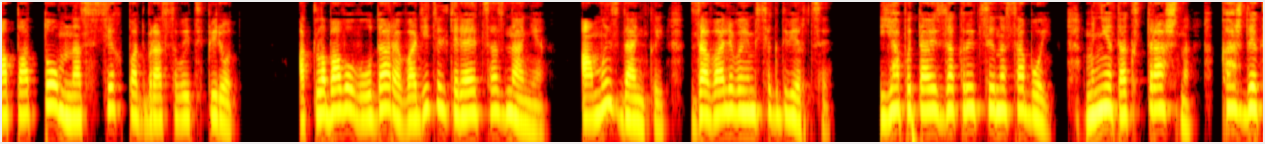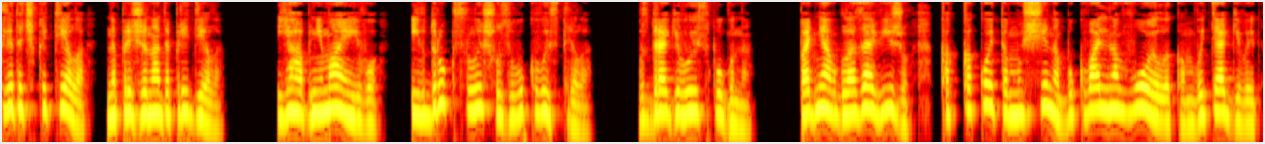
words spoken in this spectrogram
а потом нас всех подбрасывает вперед. От лобового удара водитель теряет сознание, а мы с Данькой заваливаемся к дверце. Я пытаюсь закрыть сына собой. Мне так страшно, каждая клеточка тела напряжена до предела. Я обнимаю его и вдруг слышу звук выстрела. Вздрагиваю испуганно. Подняв глаза, вижу, как какой-то мужчина буквально войлоком вытягивает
